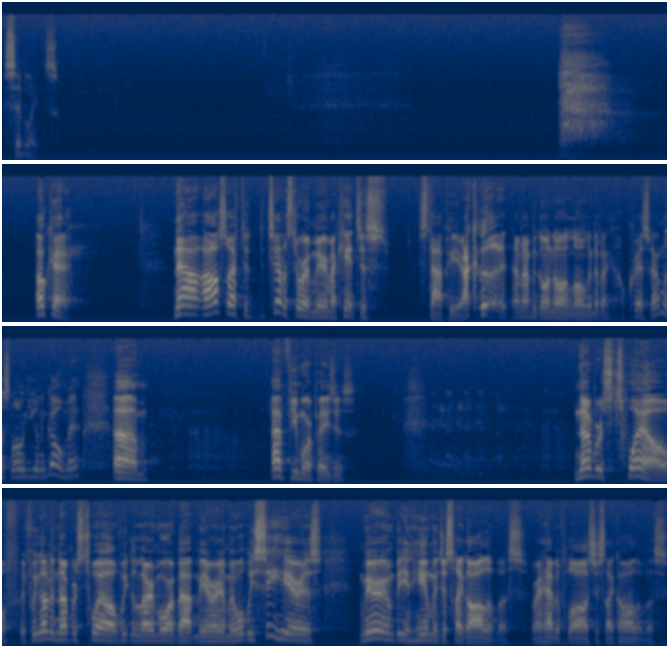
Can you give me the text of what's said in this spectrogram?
siblings. Okay. Now, I also have to tell the story of Miriam. I can't just stop here. I could. I mean, I've been going on long enough. Like, oh, Chris, how much longer are you going to go, man? Um, I have a few more pages. Numbers 12. If we go to Numbers 12, we can learn more about Miriam. And what we see here is Miriam being human just like all of us, right? Having flaws just like all of us.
